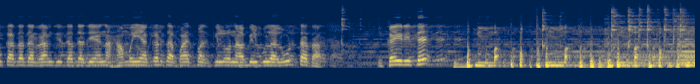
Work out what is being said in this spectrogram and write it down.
ઉકા દાદા રામજી દાદા જે એના હામૈયા કરતા પાંચ પાંચ કિલોના અબીલ ગુલાલ ઉડતા હતા. એ કઈ રીતે? ઘેરે આવો ને હાલો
